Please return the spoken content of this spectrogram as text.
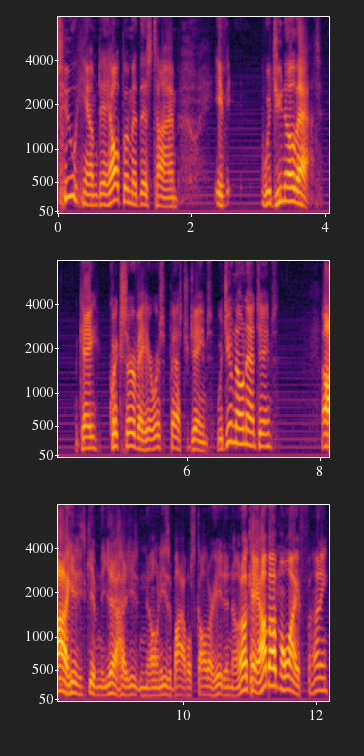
to him to help him at this time? If, would you know that? Okay, quick survey here. Where's Pastor James? Would you have known that, James? Ah, he's given the yeah. He's known. He's a Bible scholar. He'd have known. Okay, how about my wife, honey?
